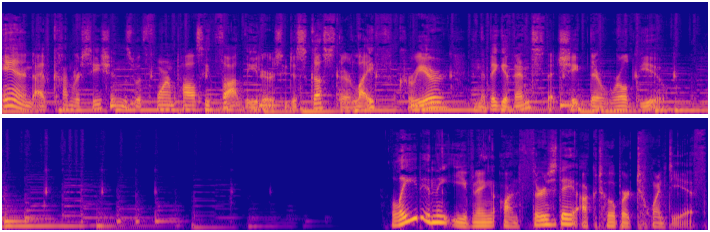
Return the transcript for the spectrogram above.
and I have conversations with foreign policy thought leaders who discuss their life, career, and the big events that shape their worldview. Late in the evening on Thursday, October 20th,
